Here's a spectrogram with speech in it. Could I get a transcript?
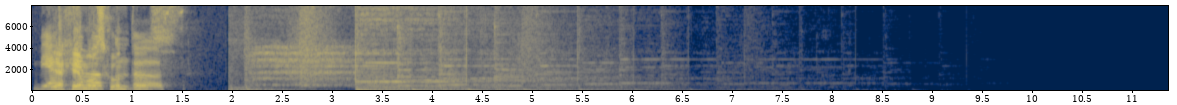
Viajemos, juntos.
